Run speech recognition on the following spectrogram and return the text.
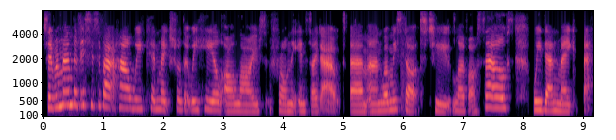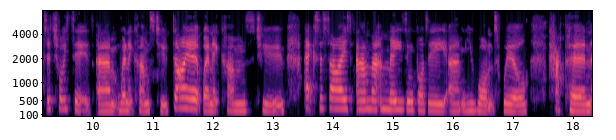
So remember, this is about how we can make sure that we heal our lives from the inside out. Um, and when we start to love ourselves, we then make better choices um, when it comes to diet, when it comes to exercise, and that amazing body um, you want will happen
